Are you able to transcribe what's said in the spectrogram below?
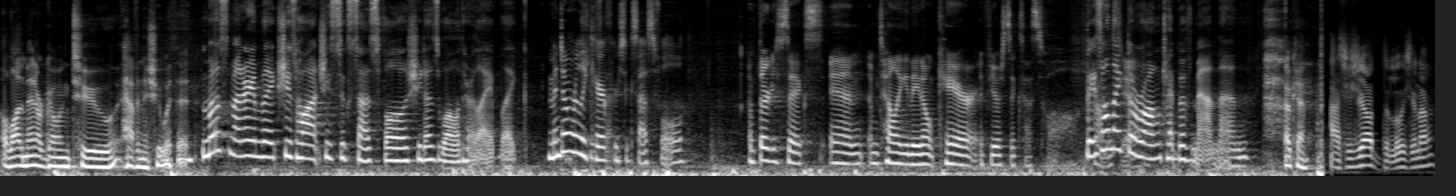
a lot of men are going to have an issue with it. Most men are gonna be like, she's hot, she's successful, she does well with her life. Like Men don't really care if you're successful. I'm 36 and I'm telling you, they don't care if you're successful. they sound like you. the wrong type of man. Then Okay. Ah, As usual, ah, delusional.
